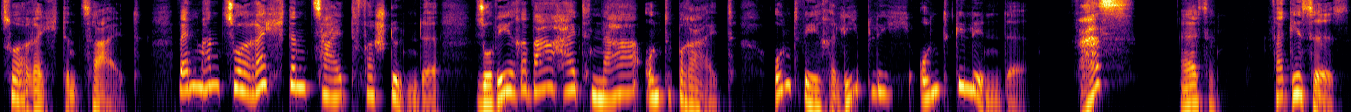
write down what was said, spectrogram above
zur rechten Zeit. Wenn man zur rechten Zeit verstünde, so wäre Wahrheit nah und breit und wäre lieblich und gelinde. Was? Äh, vergiss es.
